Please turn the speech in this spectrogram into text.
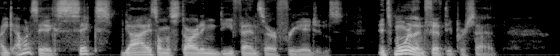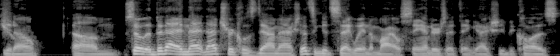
like I want to say like six guys on the starting defense are free agents. It's more than fifty percent. You know. Um, so but that and that that trickles down actually. That's a good segue into Miles Sanders, I think, actually, because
